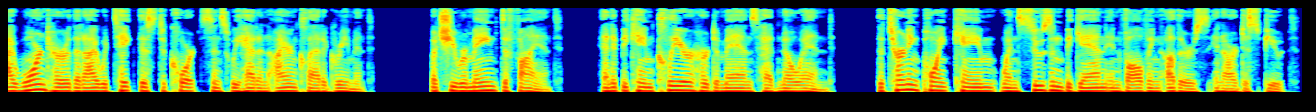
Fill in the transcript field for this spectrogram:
I warned her that I would take this to court since we had an ironclad agreement, but she remained defiant, and it became clear her demands had no end. The turning point came when Susan began involving others in our dispute.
